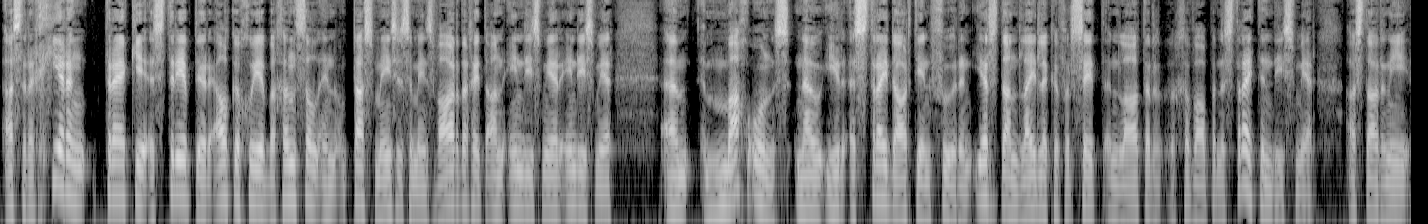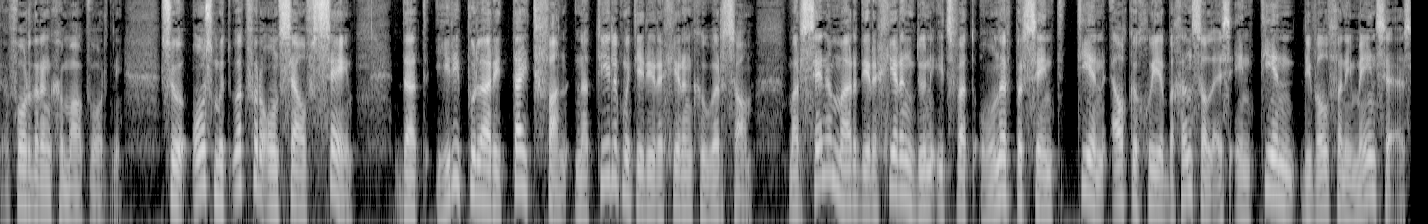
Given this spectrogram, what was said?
as regering trek jy 'n streep deur elke goeie beginsel en ontas mense se menswaardigheid aan en dis meer en dis meer. Ehm um, mag ons nou hier 'n stryd daarteen voer en eers dan leidelike verset en later gewapende stryd en dis meer as daar nie vordering gemaak word nie. So ons moet ook vir onsself sê dat hierdie polariteit van natuurlik moet jy die regering gehoorsaam, maar sê nou maar die regering doen iets wat 100% teen elke goeie beginsel is en teen die wil van die mense is,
